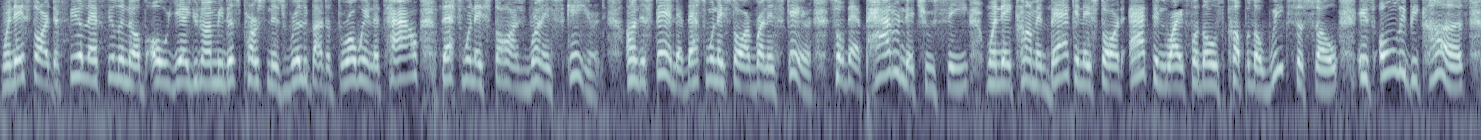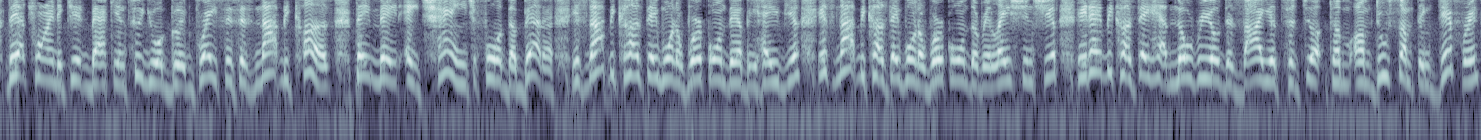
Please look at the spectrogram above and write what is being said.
when they start to feel that feeling of, oh yeah, you know what I mean, this person is really about to throw in the towel, that's when they start running scared. Understand that. That's when they start running scared. So that pattern that you see when they coming back and they start acting right for those couple of weeks or so is only because they're trying to get back into your good graces. It's not because they they made a change for the better. It's not because they want to work on their behavior. It's not because they want to work on the relationship. It ain't because they have no real desire to, to, to um, do something different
